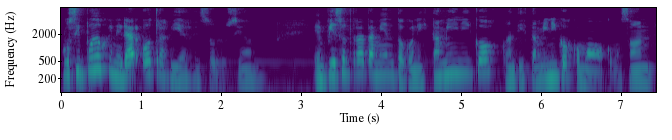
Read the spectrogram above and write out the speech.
O si puedo generar otras vías de solución. Empiezo el tratamiento con histamínicos, antihistamínicos como, como son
